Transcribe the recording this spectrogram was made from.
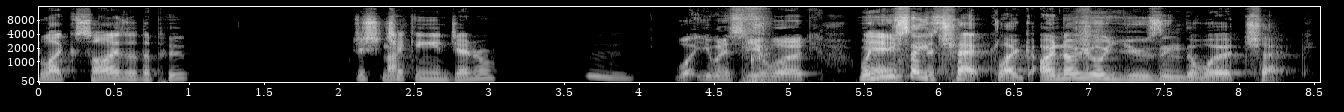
like size of the poop. Just No. checking in general. Hmm. what you want to see your work? When Yeah, you say it's- check, like I know you're using the word check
